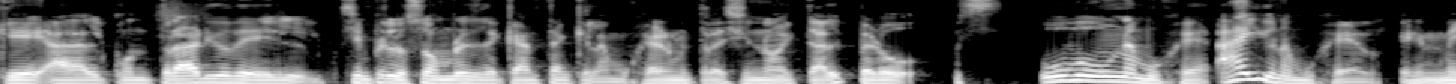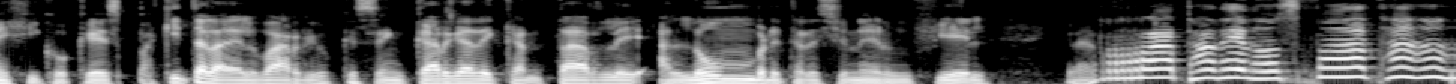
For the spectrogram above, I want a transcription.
que al contrario del... Siempre los hombres le cantan que la mujer me traicionó y tal, pero hubo una mujer, hay una mujer en México que es Paquita la del barrio, que se encarga de cantarle al hombre traicionero infiel. Rata de dos patas,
